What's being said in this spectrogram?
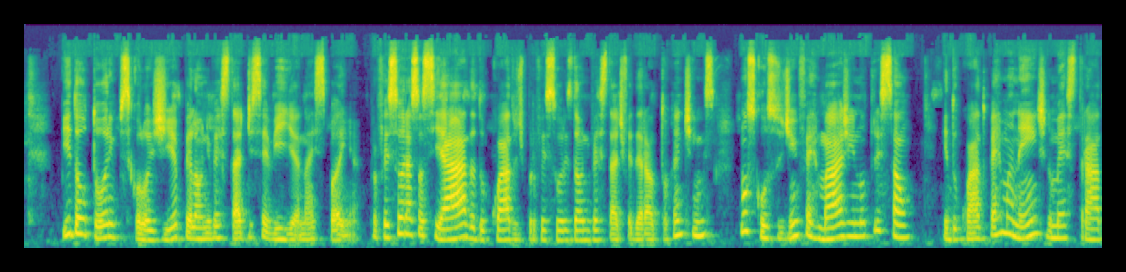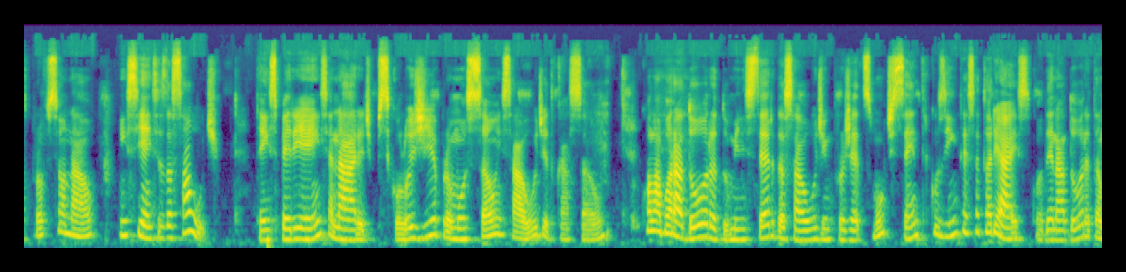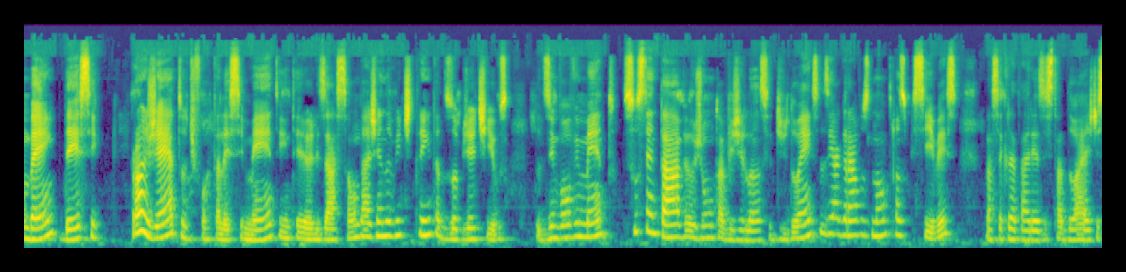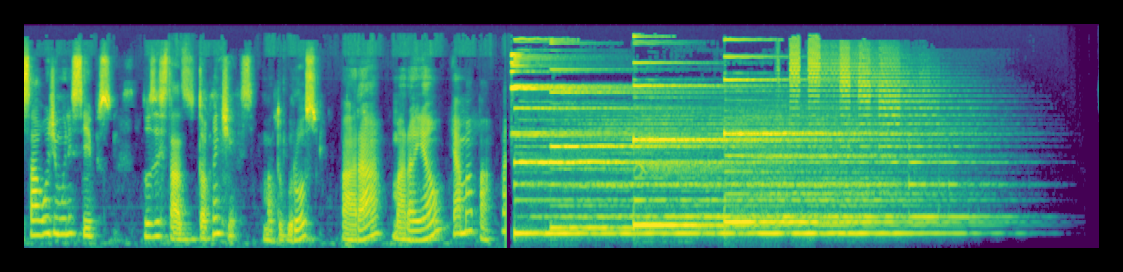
e doutora em Psicologia pela Universidade de Sevilha, na Espanha. Professora associada do quadro de professores da Universidade Federal de Tocantins nos cursos de Enfermagem e Nutrição e do quadro permanente do mestrado profissional em Ciências da Saúde. Tem experiência na área de psicologia, promoção em saúde e educação, colaboradora do Ministério da Saúde em projetos multicêntricos e intersetoriais, coordenadora também desse projeto de fortalecimento e interiorização da Agenda 2030 dos Objetivos do Desenvolvimento Sustentável junto à vigilância de doenças e agravos não transmissíveis das secretarias estaduais de saúde e municípios dos estados do Tocantins, Mato Grosso, Pará, Maranhão e Amapá.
